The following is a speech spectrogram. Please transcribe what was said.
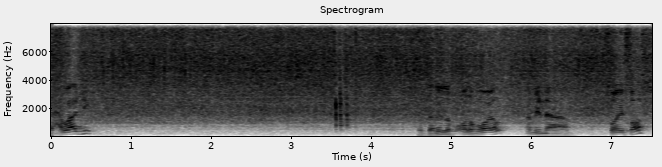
The hawaji. With a little of olive oil. I mean uh, soy sauce.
